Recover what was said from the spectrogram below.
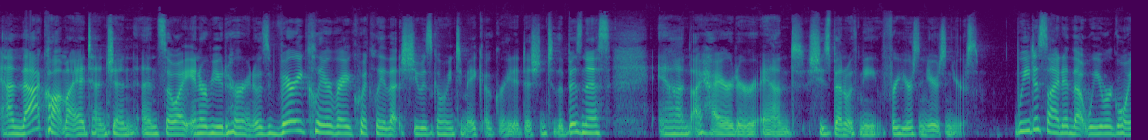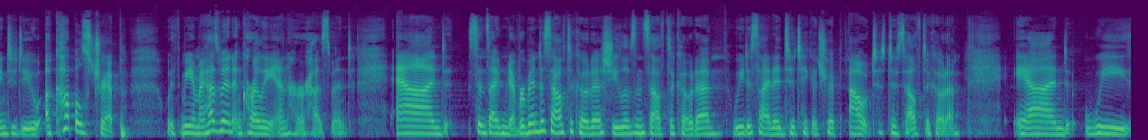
And that caught my attention. And so I interviewed her, and it was very clear very quickly that she was going to make a great addition to the business. And I hired her, and she's been with me for years and years and years. We decided that we were going to do a couples trip with me and my husband and Carly and her husband. And since I've never been to South Dakota, she lives in South Dakota, we decided to take a trip out to South Dakota. And we,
